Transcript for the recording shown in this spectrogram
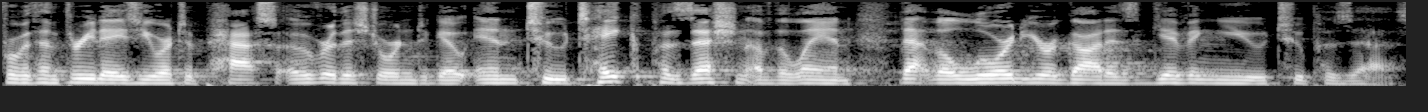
For within three days you are to pass over this Jordan to go in to take possession of the land that the Lord your God is giving you to possess.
